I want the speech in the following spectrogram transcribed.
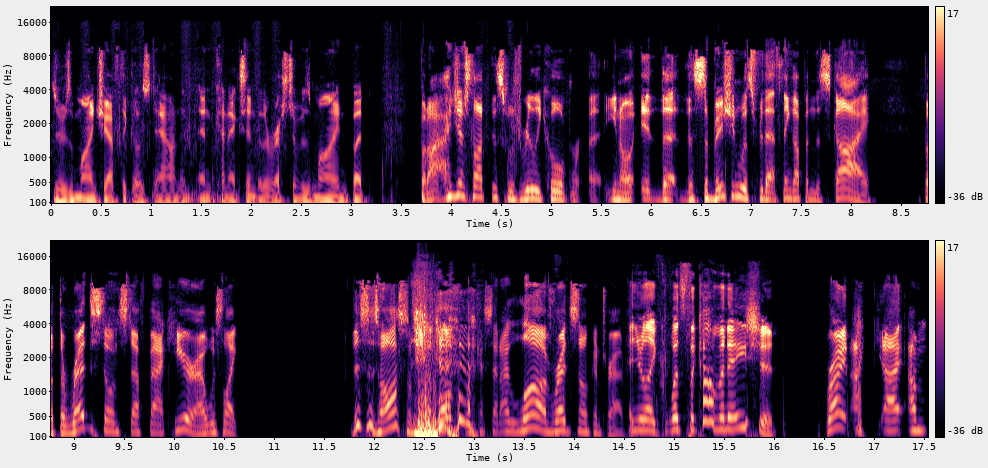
There's a mine shaft that goes down and, and connects into the rest of his mind. But but I, I just thought this was really cool. Uh, you know, it, the the submission was for that thing up in the sky, but the redstone stuff back here, I was like, this is awesome. I love, like I said, I love redstone contraptions. and you're like, what's the combination? Right. I, I I'm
